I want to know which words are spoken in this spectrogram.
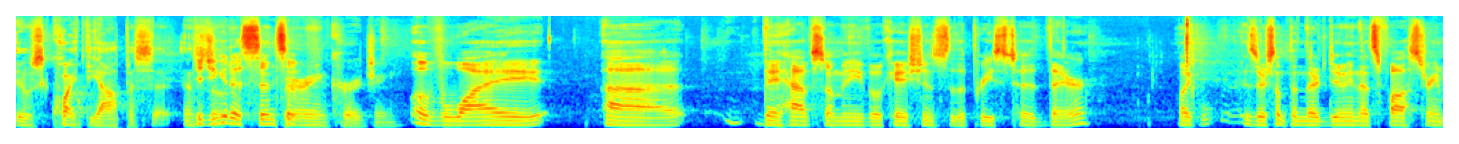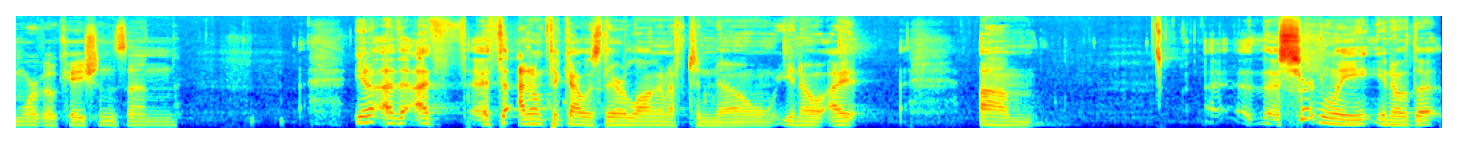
it was quite the opposite. And Did you get a sense of- very encouraging? Of why uh, they have so many vocations to the priesthood there? Like, is there something they're doing that's fostering more vocations than? You know, I, I, I, th- I don't think I was there long enough to know. You know, I, um, uh, certainly, you know, the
